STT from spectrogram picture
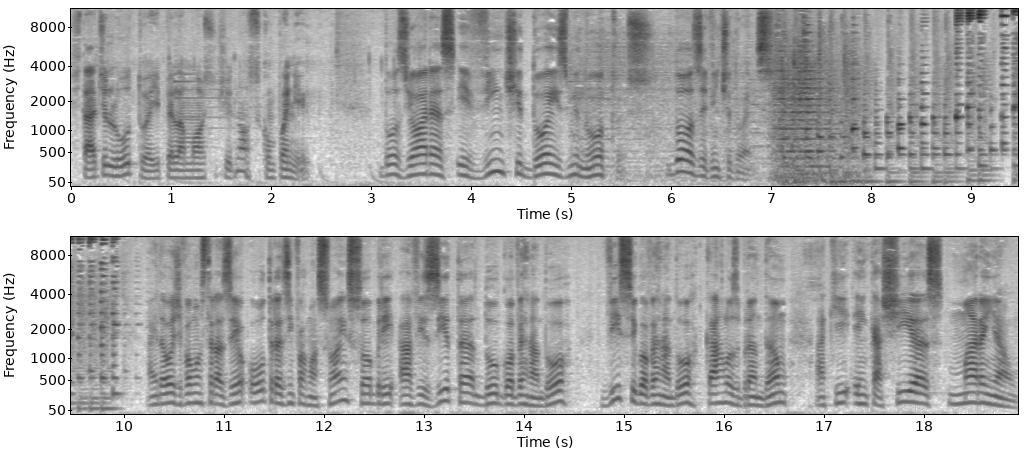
está de luto aí pela morte de nosso companheiro. 12 horas e 22 minutos. 12 e 22. Ainda hoje vamos trazer outras informações sobre a visita do governador vice-governador Carlos Brandão, aqui em Caxias, Maranhão.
